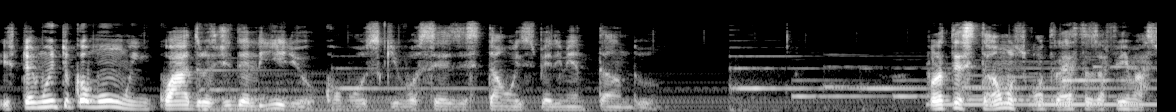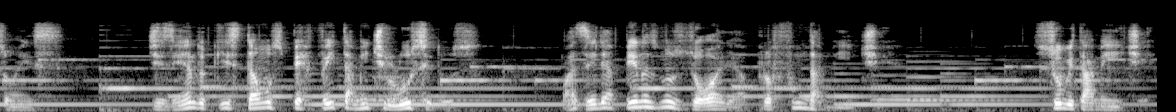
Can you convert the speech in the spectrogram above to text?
Isto é muito comum em quadros de delírio como os que vocês estão experimentando. Protestamos contra estas afirmações, dizendo que estamos perfeitamente lúcidos, mas ele apenas nos olha profundamente. Subitamente,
